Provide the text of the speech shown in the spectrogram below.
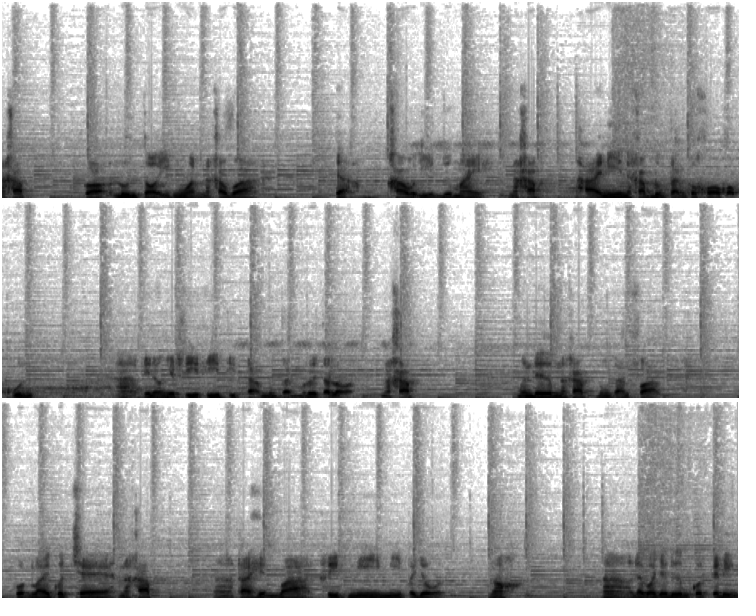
นะครับ ก็ลุ้นต่ออีกงวดนะครับว่าจะเข้าอีกหรือไม่นะครับ ท้ายนี้นะครับลุงตันก็ขอขอบคุณพี่น้อง FC ที่ติดตามลุงตันมาโดยตลอดนะครับ เหมือนเดิมนะครับลุงตันฝากกดไลค์กดแชร์นะครับถ้าเห็นว่าคลิปนี้มีประโยชน์เนาะ แล้วก็อย่าลืมกดกระดิ่ง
